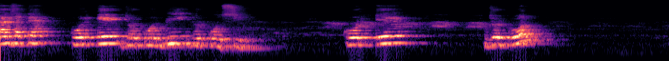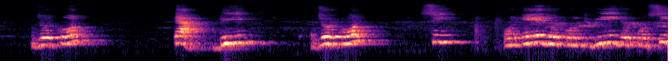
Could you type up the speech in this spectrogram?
क्या लिख सकते हैं? कोण ए जोड़ कोण बी जोड़ कोण सी कोण ए जोड़ कोण जोड़ कोण क्या? बी जोड़ कोण सी कोण ए जोड़ कोण बी जोड़ कोण सी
